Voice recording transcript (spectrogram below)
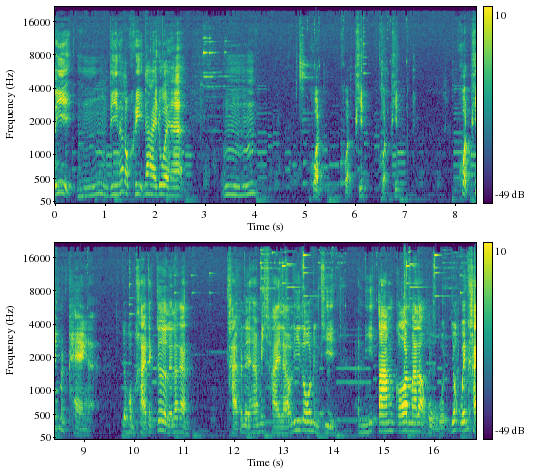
ตี อืม ดีนะเราครีได้ด้วยฮะ อืมขวด ขวดพิษ ขวดพิษ ขวดพิษมันแพงอะ่ะ เดี๋ยวผมขายแดกเกอร์เลยแล้วกัน ขายไปเลยฮะ ไม่ใช้แล้ว รีโลหนึ่งที อันนี้ตามกรมาแล้วโห ยกเว้นไข่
